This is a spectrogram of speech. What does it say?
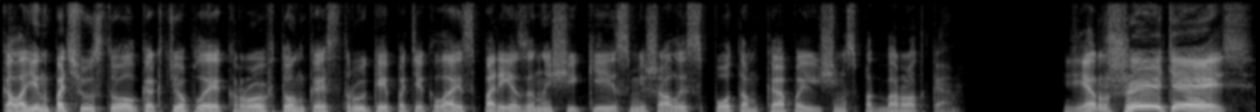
Каладин почувствовал, как теплая кровь тонкой струйкой потекла из пореза на щеке и смешалась с потом, капающим с подбородка. "Держитесь!"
